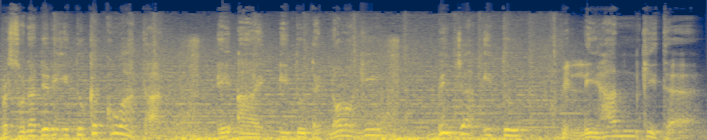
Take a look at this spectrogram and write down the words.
Persona diri itu kekuatan, AI itu teknologi, bijak itu pilihan kita.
